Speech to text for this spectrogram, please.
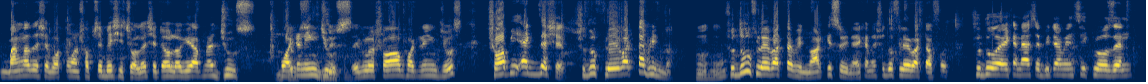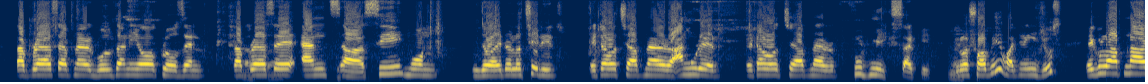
বাংলাদেশে বর্তমান সবচেয়ে বেশি চলে সেটা হলো গিয়ে আপনার জুস হোয়াইটেনিং জুস এগুলো সব হোয়াইটেনিং জুস সবই এক দেশের শুধু ফ্লেভারটা ভিন্ন। হুম হুম। শুধু ফ্লেভারটা ভিন্ন আর কিছুই না এখানে শুধু ফ্লেভারটা শুধু এখানে আছে ভিটামিন সি ক্লোজেন তারপরে আছে আপনার গোলতানীয় ক্লোজেন তারপরে আচ্ছা। আছে সি মন এটা হলো চেরির এটা হচ্ছে আপনার আঙুরের এটা হচ্ছে আপনার ফুড মিক্স আর কি। এগুলো সবই হোয়াইটেনিং জুস এগুলো আপনার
